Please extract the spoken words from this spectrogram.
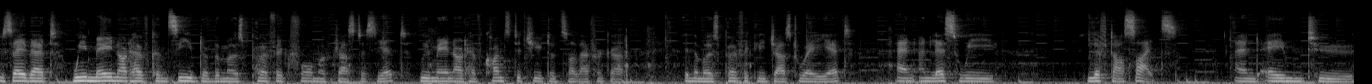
to say that we may not have conceived of the most perfect form of justice yet, we may not have constituted South Africa in the most perfectly just way yet, and unless we lift our sights and aim to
